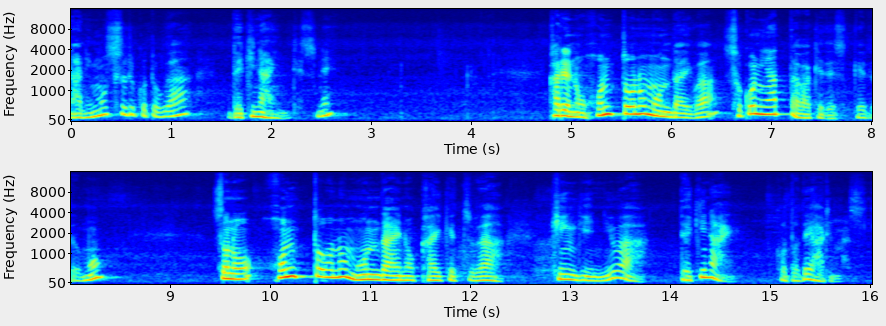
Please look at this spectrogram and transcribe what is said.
何もすることができないんですね。彼の本当の問題はそこにあったわけですけれどもその本当の問題の解決は金銀にはできないことであります。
